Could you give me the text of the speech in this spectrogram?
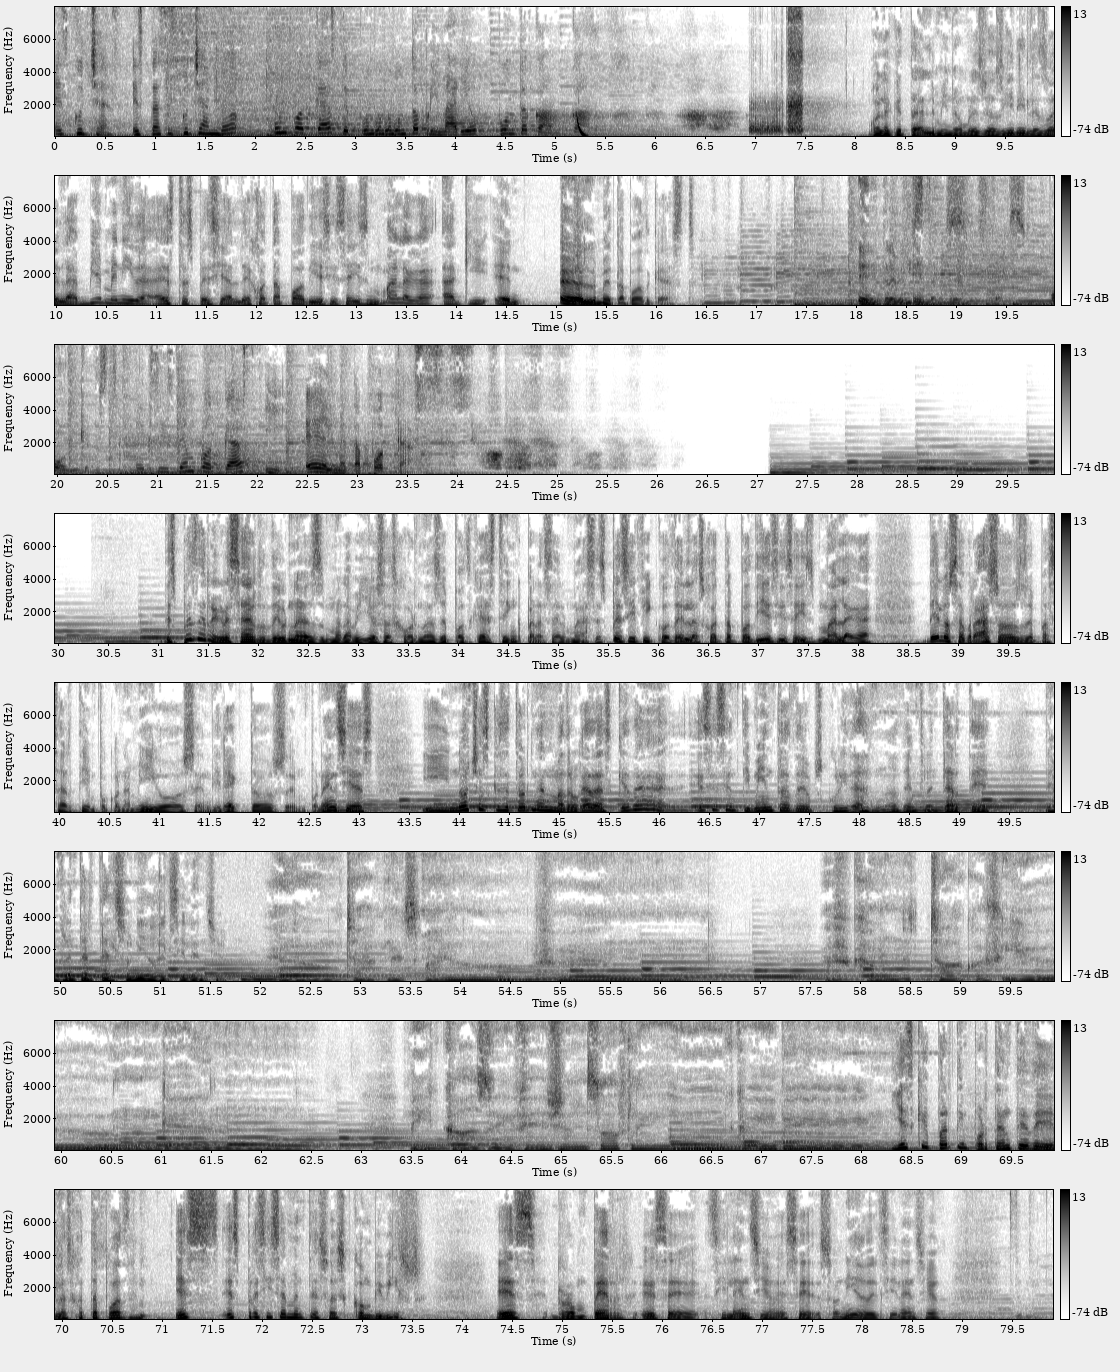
Escuchas, estás escuchando un podcast de punto primario.com. Hola, ¿qué tal? Mi nombre es Josh Guiri y les doy la bienvenida a este especial de JPod 16 Málaga aquí en el Metapodcast. Entrevistas, entrevistas, podcast. Existen podcasts y el Metapodcast. Después de regresar de unas maravillosas jornadas de podcasting, para ser más específico, de las JPod 16 Málaga, de los abrazos, de pasar tiempo con amigos, en directos, en ponencias y noches que se tornan madrugadas, queda ese sentimiento de obscuridad, ¿no? De enfrentarte, de enfrentarte al sonido del silencio. Hello, darkness, my Y es que parte importante de las JPod es, es precisamente eso, es convivir. Es romper ese silencio, ese sonido del silencio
